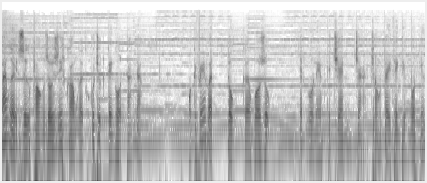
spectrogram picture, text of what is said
Đám người dự phòng rối rít khom người cũng có chút kinh hồn tán đảm Một cái phế vật tủng cơm vô dụng Nhất ngôn em cái chén trả trong tay thình thịch một tiếng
